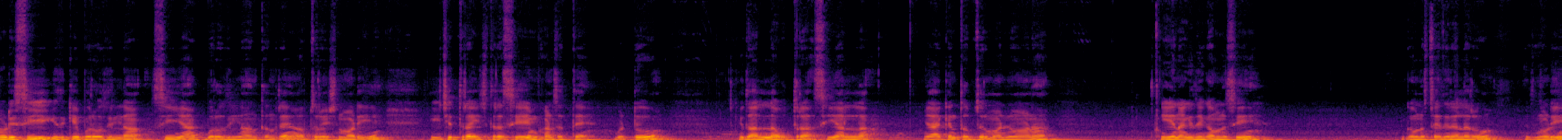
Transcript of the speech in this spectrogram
ನೋಡಿ ಸಿ ಇದಕ್ಕೆ ಬರೋದಿಲ್ಲ. ಸಿ ಯಾಕೆ ಬರೋದಿಲ್ಲ ಅಂತಂದರೆ ಅಬ್ಸರ್ವೇಷನ್ ಮಾಡಿ. ಈ ಚಿತ್ರ ಈ ಚಿತ್ರ ಸೇಮ್ ಕಾಣಿಸುತ್ತೆ. ಬಟ್ಟು ಇದು ಅಲ್ಲ ಉತ್ತರ. ಸಿ ಅಲ್ಲ. ಯಾಕೆಂತ ಅಬ್ಸರ್ವ್ ಮಾಡಿ ನೋಡೋಣ. ಏನಾಗಿದೆ ಗಮನಿಸಿ. ಗಮನಿಸ್ತಾ ಇದ್ದಾರೆ ಎಲ್ಲರೂ? ಇದು ನೋಡಿ,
